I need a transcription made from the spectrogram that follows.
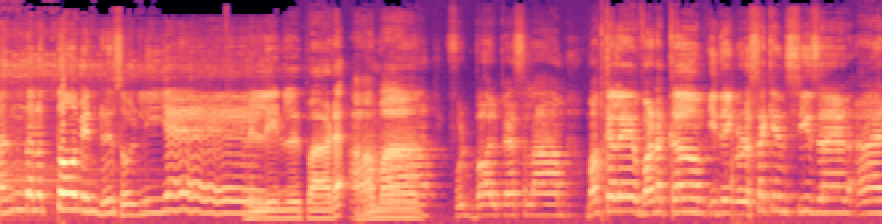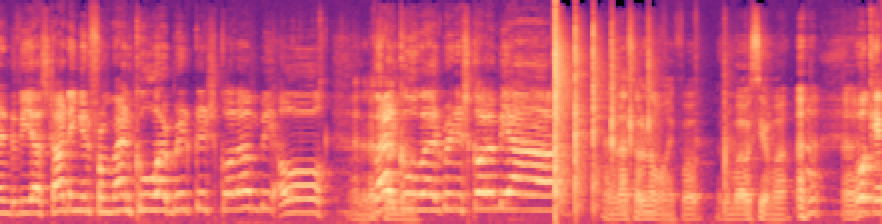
பேசுவோம் என்று சொல்லியே. வில்லினில் பாட ஆமா. ஃபுட்பால் பேசலாம். மக்களே வணக்கம். இது எங்களோட second season and we are starting it from Vancouver British Columbia oh Vancouver British Columbia அதெல்லாம் சொல்லணுமா இப்போ? ரொம்ப அவசியமா? ஓகே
